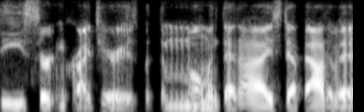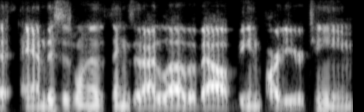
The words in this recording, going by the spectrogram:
these certain criteria. But the moment that I step out of it, and this is one of the things that I love about being part of your team,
